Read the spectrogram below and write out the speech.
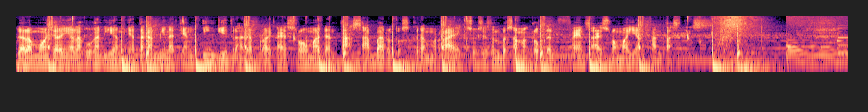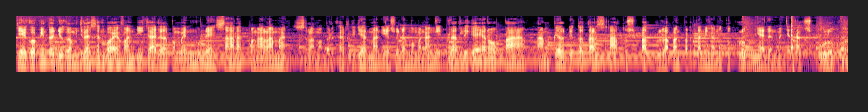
Dalam wawancara yang ia lakukan, ia menyatakan minat yang tinggi terhadap proyek AS Roma dan tak sabar untuk segera meraih kesuksesan bersama klub dan fans AS Roma yang fantastis. Diego Pinto juga menjelaskan bahwa Evan Dika adalah pemain muda yang syarat pengalaman. Selama berkarir di Jerman, ia sudah memenangi gelar Liga Eropa, tampil di total 148 pertandingan untuk klubnya dan mencetak 10 gol,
